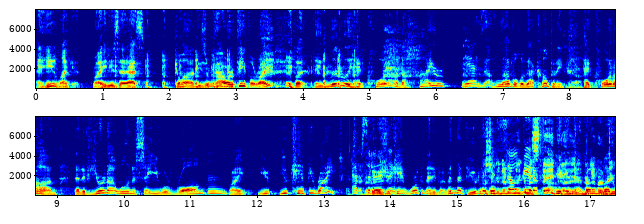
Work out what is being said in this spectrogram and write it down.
And he didn't like it, right? He said, "That's come on, these are power people, right?" But they literally had caught on the higher Yes. The level of that company had caught on that if you're not willing to say you were wrong, mm. right, you you can't be right Absolutely. because you can't work with anybody. Isn't that beautiful? Plus, you can It's never so make beautiful. a mistake. You You can- can, but- never but- do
